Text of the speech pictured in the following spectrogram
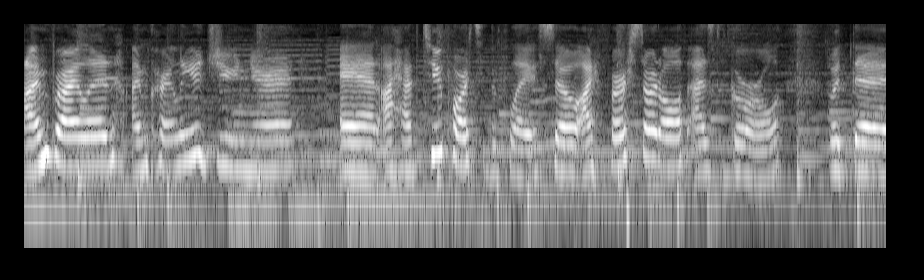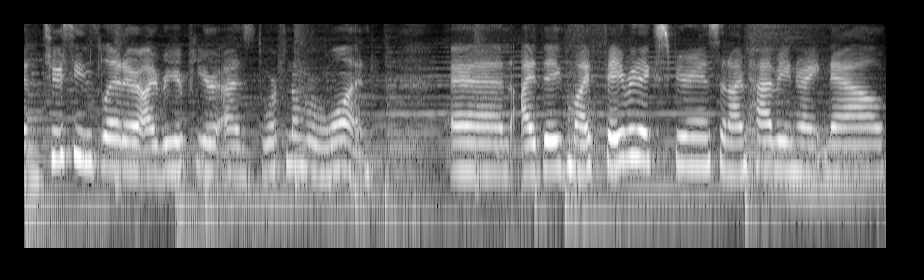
I'm Brylan. I'm currently a junior and I have two parts to the play. So I first start off as the girl, but then two scenes later I reappear as dwarf number one. And I think my favorite experience that I'm having right now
